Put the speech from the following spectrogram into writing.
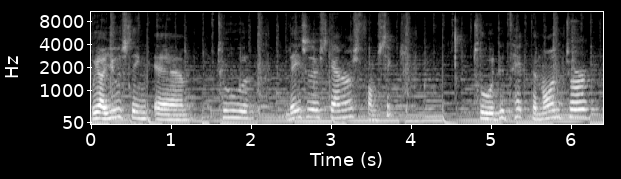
We are using um, two laser scanners from SICK to detect and monitor uh,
